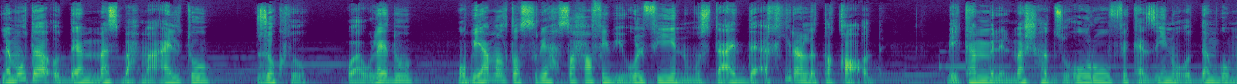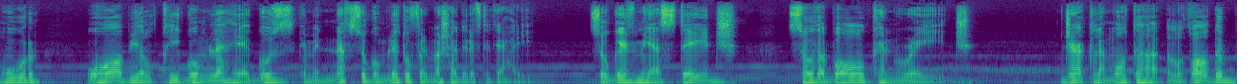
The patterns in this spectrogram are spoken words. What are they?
لاموتا قدام مسبح مع عيلته زوجته وأولاده وبيعمل تصريح صحفي بيقول فيه إنه مستعد أخيرا للتقاعد. بيكمل المشهد ظهوره في كازينو قدام جمهور وهو بيلقي جملة هي جزء من نفس جملته في المشهد الافتتاحي. So give me a stage so the ball can rage. جاك لاموتا الغاضب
